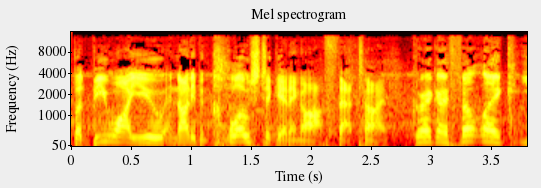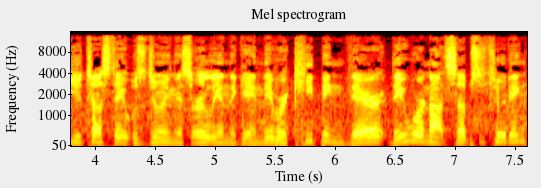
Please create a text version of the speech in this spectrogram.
but BYU and not even close to getting off that time. Greg, I felt like Utah State was doing this early in the game. They were keeping their, they were not substituting,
